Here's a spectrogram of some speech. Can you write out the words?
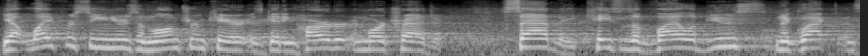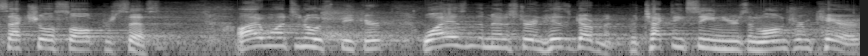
Yet life for seniors in long-term care is getting harder and more tragic. Sadly, cases of vile abuse, neglect, and sexual assault persist. I want to know, Speaker, why isn't the minister and his government protecting seniors in long-term care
